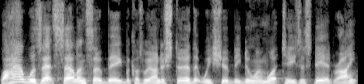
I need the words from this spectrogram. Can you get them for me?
Why was that selling so big? Because we understood that we should be doing what Jesus did, right?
